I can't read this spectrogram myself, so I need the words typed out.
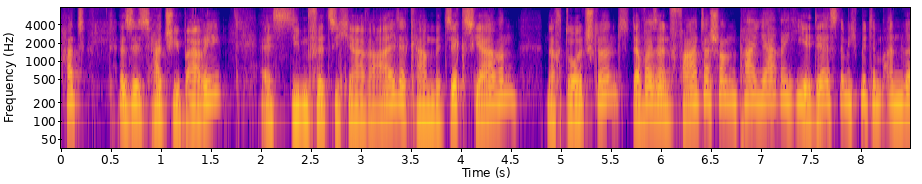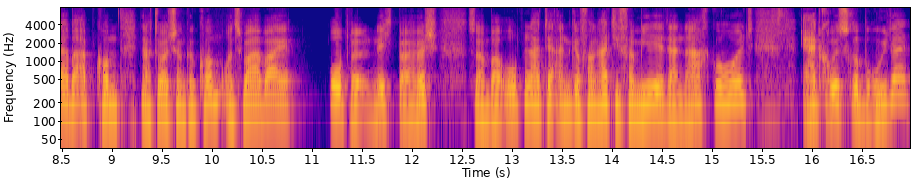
hat. Es ist Hachibari. Er ist 47 Jahre alt. Er kam mit sechs Jahren nach Deutschland. Da war sein Vater schon ein paar Jahre hier. Der ist nämlich mit dem Anwerbeabkommen nach Deutschland gekommen und zwar bei Opel, nicht bei Hösch, sondern bei Opel hat er angefangen, hat die Familie dann nachgeholt. Er hat größere Brüder,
